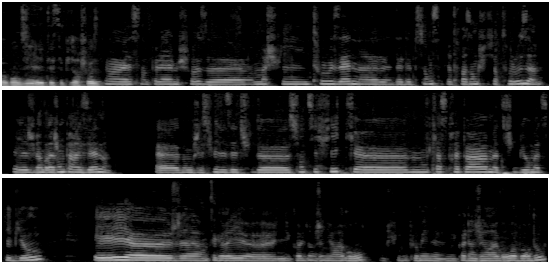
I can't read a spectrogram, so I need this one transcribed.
rebondi et testé plusieurs choses. Ouais, c'est un peu la même chose. moi, je suis toulousaine d'adoption. Ça fait trois ans que je suis sur Toulouse et je viens de région parisienne. Euh, donc j'ai suivi des études euh, scientifiques, euh, classe prépa, maths bio, maths bio. Et j'ai intégré une école d'ingénieur agro. je suis diplômée d'une école d'ingénieur agro à Bordeaux.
